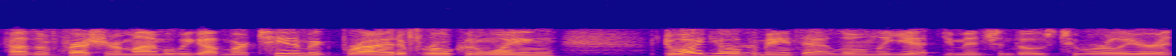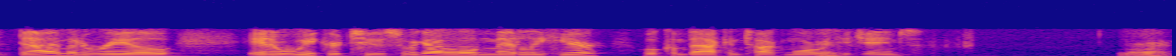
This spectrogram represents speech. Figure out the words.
have them fresh in our mind. But we got Martina McBride, A Broken Wing, Dwight Yoakam, Ain't That Lonely Yet. You mentioned those two earlier, and Diamond Rio in a week or two. So we got a little medley here. We'll come back and talk more with you, James. All right.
